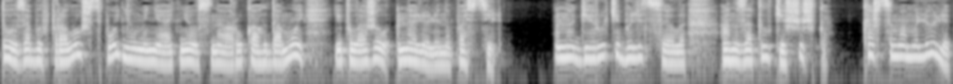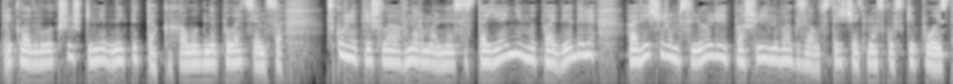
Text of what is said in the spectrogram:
то, забыв про лошадь, поднял меня, отнес на руках домой и положил на Лёлину постель. Ноги и руки были целы, а на затылке шишка. Кажется, мама Лёля прикладывала к шишке медный пятак и холодное полотенце. Скоро я пришла в нормальное состояние, мы пообедали, а вечером с Лёлей пошли на вокзал встречать московский поезд.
